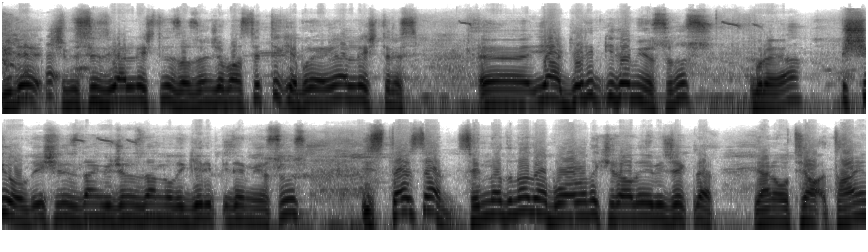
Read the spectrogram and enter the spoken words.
Bir de şimdi siz yerleştiniz. Az önce bahsettik ya buraya yerleştiniz. E, ya gelip gidemiyorsunuz buraya. Bir şey oldu. işinizden gücünüzden dolayı gelip gidemiyorsunuz. İstersen senin adına da bu alanı kiralayabilecekler. Yani o ta- tayin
